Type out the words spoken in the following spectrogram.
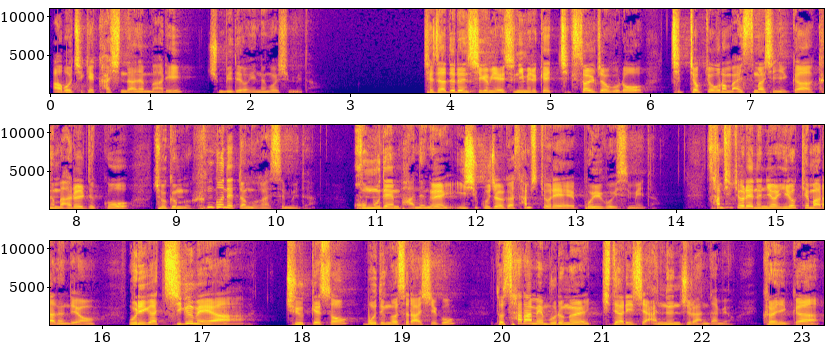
아버지께 가신다는 말이 준비되어 있는 것입니다. 제자들은 지금 예수님이 이렇게 직설적으로, 직접적으로 말씀하시니까 그 말을 듣고 조금 흥분했던 것 같습니다. 고무된 반응을 29절과 30절에 보이고 있습니다. 30절에는요, 이렇게 말하는데요. 우리가 지금에야 주께서 모든 것을 아시고 또 사람의 물음을 기다리지 않는 줄 안다며 그러니까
